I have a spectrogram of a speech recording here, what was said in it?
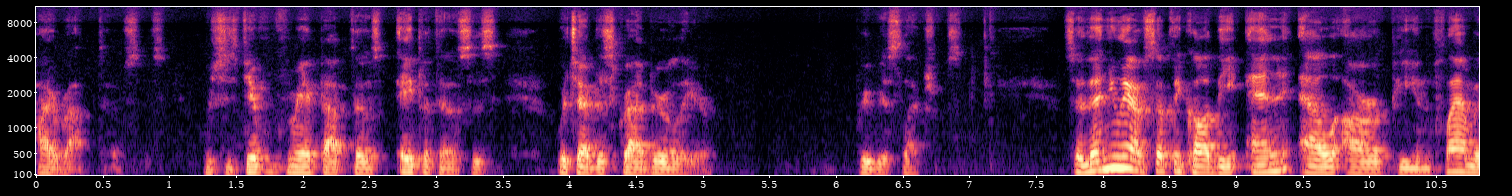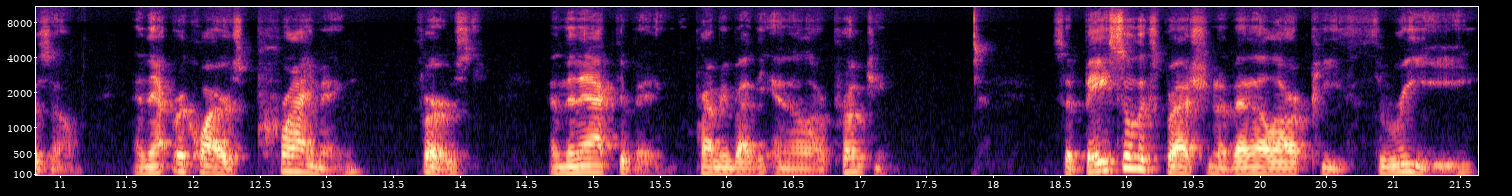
Pyroptosis, which is different from apoptosis, apoptosis which I've described earlier, previous lectures. So then you have something called the NLRP inflammasome, and that requires priming first and then activating, priming by the NLR protein. So basal expression of NLRP3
